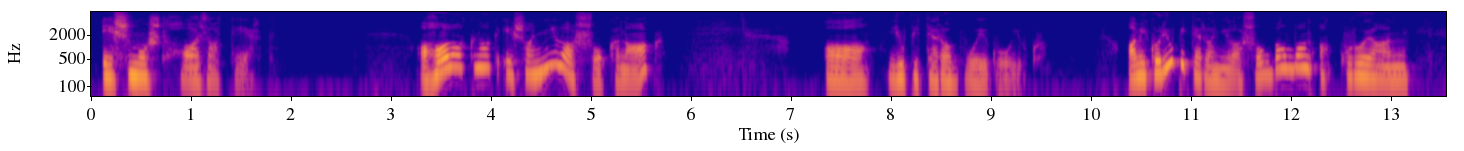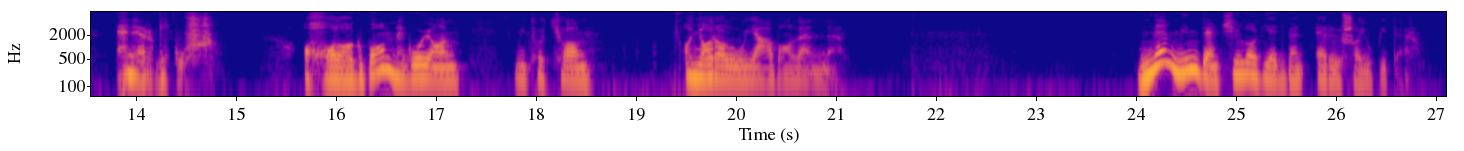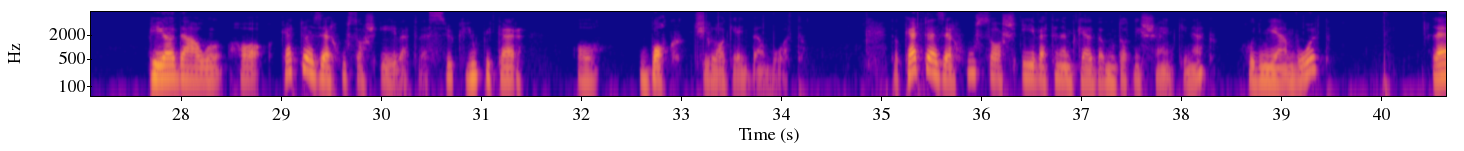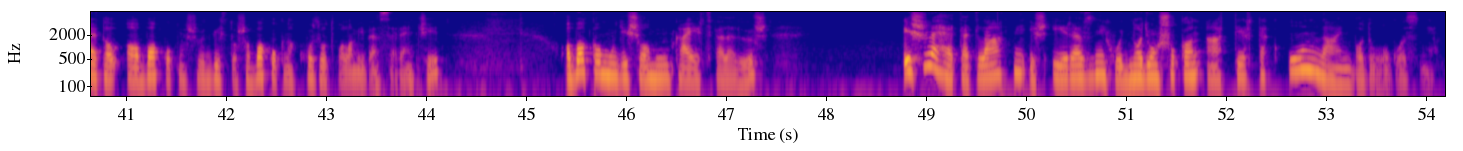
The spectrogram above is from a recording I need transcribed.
És most hazatért. A halaknak és a nyilasoknak a Jupiter a bolygójuk. Amikor Jupiter a nyilasokban van, akkor olyan energikus. A halakban meg olyan, mintha a nyaralójában lenne. Nem minden csillagjegyben erős a Jupiter. Például, ha 2020-as évet vesszük, Jupiter a Bak csillagjegyben volt. De a 2020-as évet nem kell bemutatni senkinek, hogy milyen volt. Lehet a, a bakoknak, sőt biztos a bakoknak hozott valamiben szerencsét. A bak amúgy is a munkáért felelős, és lehetett látni és érezni, hogy nagyon sokan áttértek onlineba dolgozni.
